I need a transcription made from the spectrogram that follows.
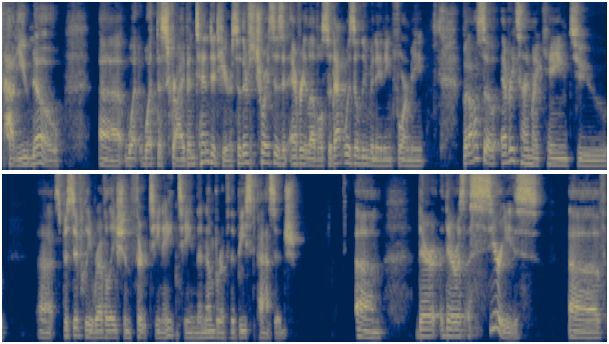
How do you know uh, what what the scribe intended here? So there's choices at every level. So that was illuminating for me. But also every time I came to uh, specifically Revelation 13, 18, the number of the beast passage. Um, there there was a series of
